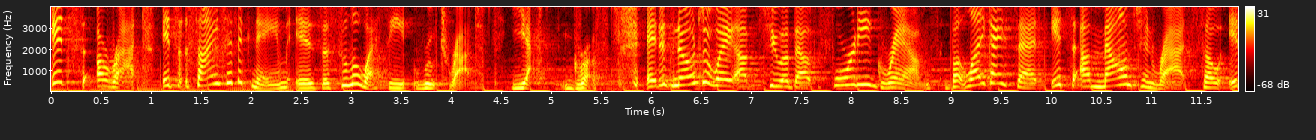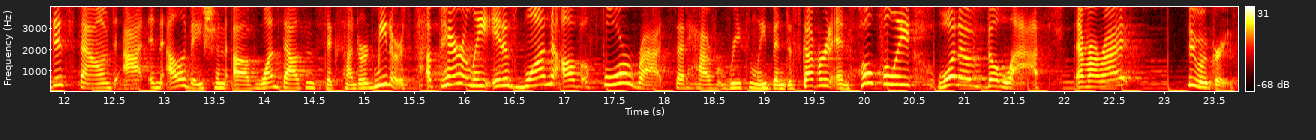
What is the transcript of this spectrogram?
It's a rat. Its scientific name is the Sulawesi root rat. Yeah, gross. It is known to weigh up to about 40 grams, but like I said, it's a mountain rat, so it is found at an elevation of 1,600 meters. Apparently, it is one of four rats that have recently been discovered and hopefully one of the last. Am I right? Who agrees?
